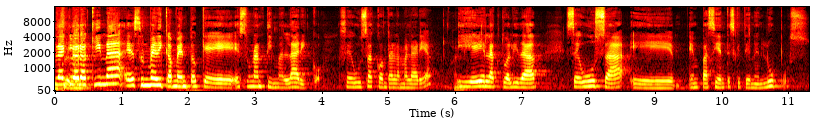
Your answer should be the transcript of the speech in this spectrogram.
la cloroquina es un medicamento que es un antimalárico. Se usa contra la malaria y en la actualidad se usa eh, en pacientes que tienen lupus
